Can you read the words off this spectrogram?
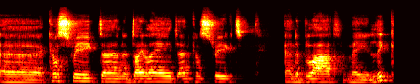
uh, constrict and dilate and constrict, and the blood may leak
